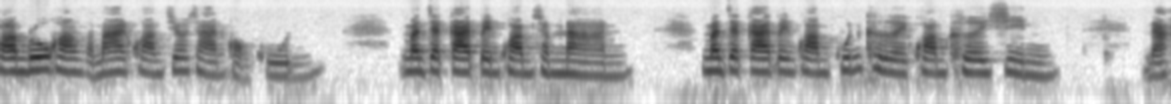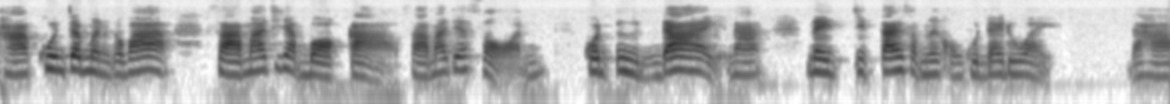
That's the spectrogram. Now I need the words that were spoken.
ความรู้ความสามารถความเชี่ยวชาญของคุณ มันจะกลายเป็นความชำนาญ มันจะกลายเป็นความคุ้นเคย ความเคยชินนะคะ คุณจะเหมือนกับว่า สามารถที่จะบอกกล่าว สามารถที่จะสอนคนอื่นได้นะ ในจิตใต้สำนึกของคุณได้ด้วยนะคะ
